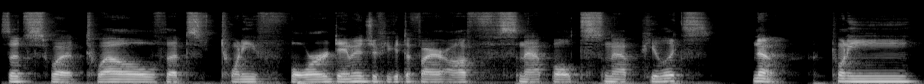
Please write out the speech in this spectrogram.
So that's what, 12, that's 24 damage if you get to fire off Snap Bolt, Snap Helix? No, 20,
